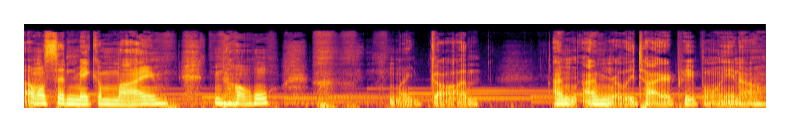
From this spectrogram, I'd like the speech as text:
I almost said make them mine. No, my God, I'm I'm really tired, people. You know,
